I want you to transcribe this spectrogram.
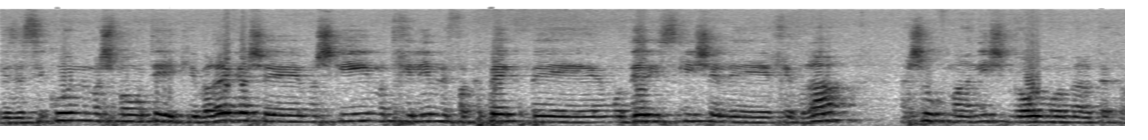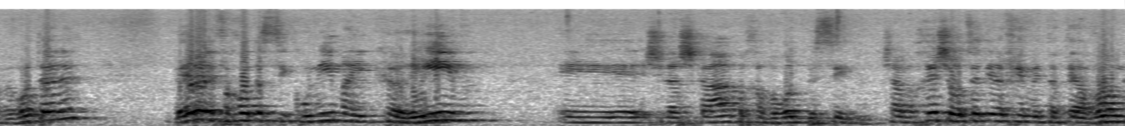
וזה סיכון משמעותי, כי ברגע שמשקיעים מתחילים לפקפק במודל עסקי של אה, חברה, השוק מעניש מאוד מאוד מהר את החברות האלה, ואלה לפחות הסיכונים העיקריים אה, של השקעה בחברות בסין. עכשיו, אחרי שהוצאתי לכם את התיאבון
